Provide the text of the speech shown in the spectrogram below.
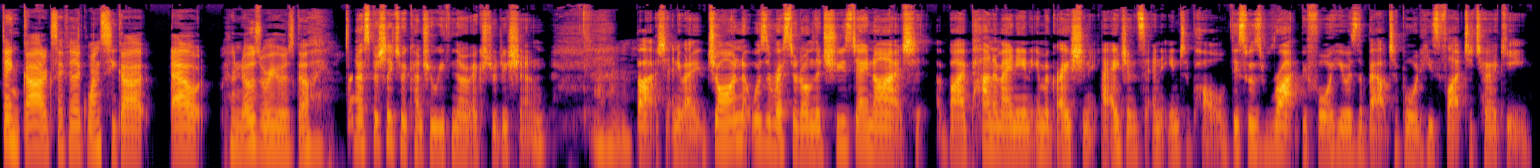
Thank God, because I feel like once he got out, who knows where he was going. especially to a country with no extradition. Mm-hmm. But anyway, John was arrested on the Tuesday night by Panamanian immigration agents and Interpol. This was right before he was about to board his flight to Turkey.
